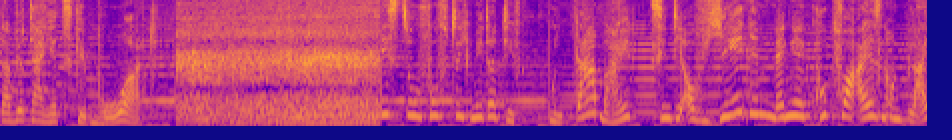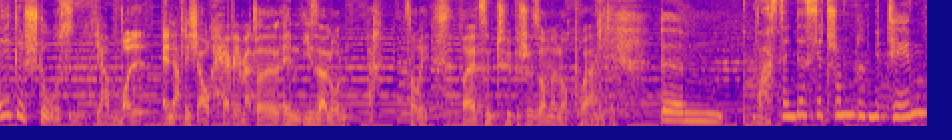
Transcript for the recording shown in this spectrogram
da wird da jetzt gebohrt. Bis zu 50 Meter tief. Und dabei sind die auf jede Menge Kupfer, Eisen und Blei gestoßen. Jawoll, endlich auch Heavy Metal in Iserlohn. Ach, sorry, war jetzt eine typische Sommerloch-Pointe. Ähm, war's denn das jetzt schon mit Themen?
